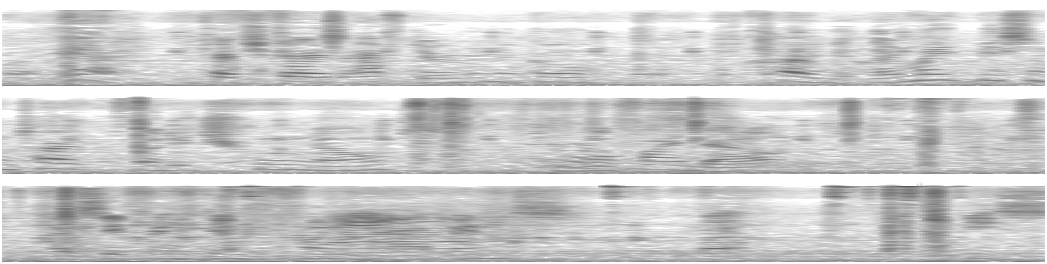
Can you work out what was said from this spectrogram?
But yeah, catch you guys after. We're gonna go to Target. There might be some Target footage. Who knows? We'll find out. Let's see if anything funny happens. But peace.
